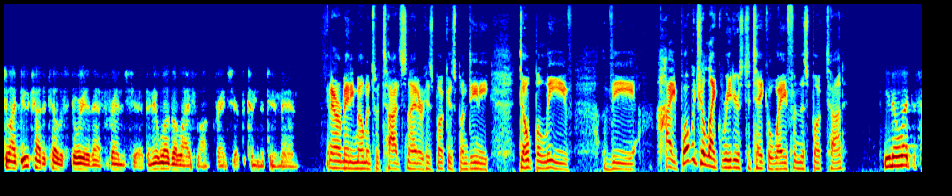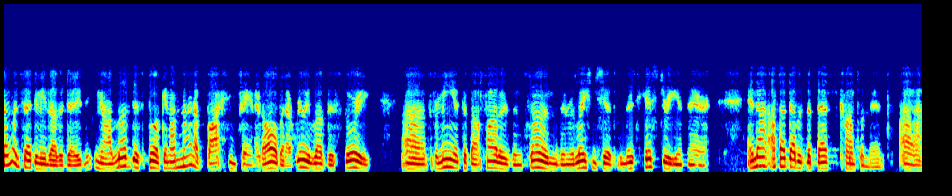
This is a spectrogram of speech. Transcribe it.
So I do try to tell the story of that friendship, and it was a lifelong friendship between the two men. In our remaining moments with Todd Snyder, his book is Bundini Don't Believe the Hype. What would you like readers to take away from this book, Todd? You know what? Someone said to me the other day, you know, I love this book, and I'm not a boxing fan at all, but I really love this story. Uh, for me, it's about fathers and sons and relationships, and there's history in there. And I, I thought that was the best compliment. Uh,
